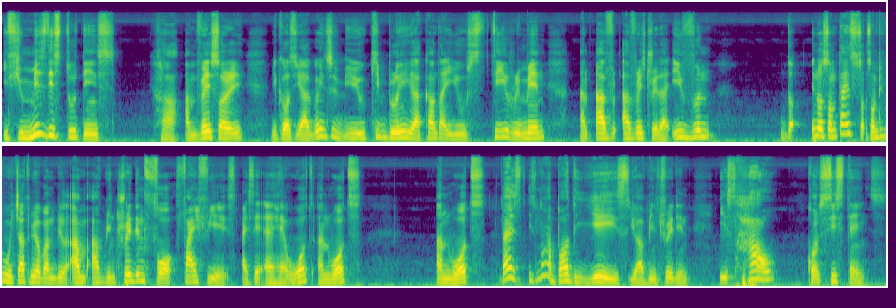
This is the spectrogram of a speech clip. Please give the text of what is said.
If you miss these two things ha, i'm very sorry because you are going to you keep blowing your account and you still remain an average, average trader. Even the, you know sometimes some people will chat me up and be like, i have been trading for five years. I say uh, what and what and what? That is it's not about the years you have been trading it's how consistent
